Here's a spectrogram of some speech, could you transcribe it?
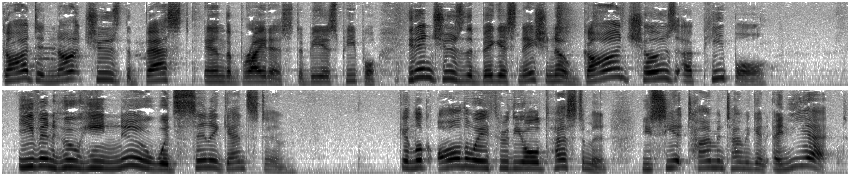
God did not choose the best and the brightest to be his people. He didn't choose the biggest nation. No, God chose a people, even who he knew would sin against him. Again, look all the way through the Old Testament. You see it time and time again. And yet,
